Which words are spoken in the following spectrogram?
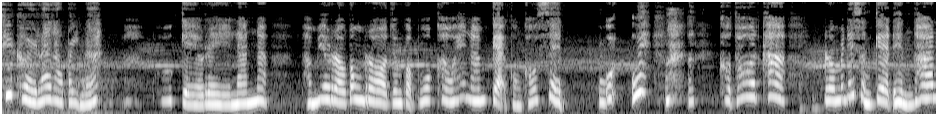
ที่เคยไล่เราไปอีกนะ พวกเกเรนั้นน่ะทำให้เราต้องรอจนกว่าพวกเขาให้น้ำแกะของเขาเสร็จ อุ๊ยอุ๊ยเอ่อขอโทษค่ะ เราไม่ได้สังเกตเห็นท่าน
